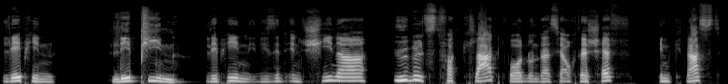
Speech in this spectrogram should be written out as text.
Lepin. Lepin. Lepin, die sind in China übelst verklagt worden und da ist ja auch der Chef im Knast.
